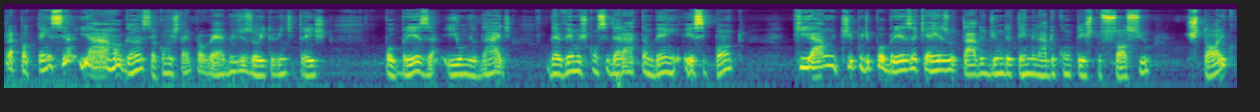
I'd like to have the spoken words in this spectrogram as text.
prepotência e à arrogância, como está em Provérbios 18, 23. Pobreza e humildade devemos considerar também esse ponto que há um tipo de pobreza que é resultado de um determinado contexto sócio-histórico.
